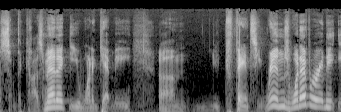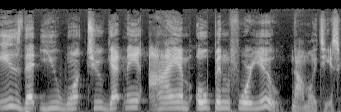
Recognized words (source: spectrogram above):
something cosmetic, you want to get me. Um, fancy rims, whatever it is that you want to get me, I am open for you. No, I'm only teasing.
